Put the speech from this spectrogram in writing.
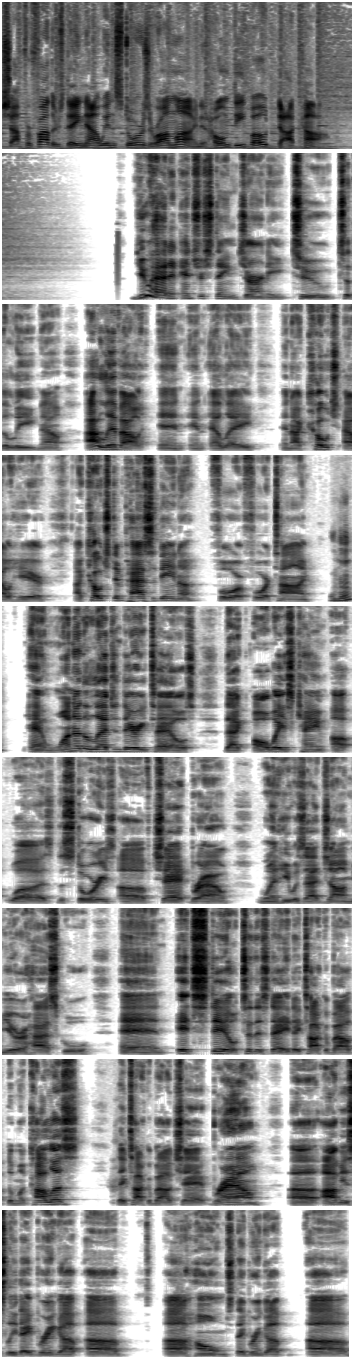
Shop for Father's Day now in stores or online at homedepot.com. You had an interesting journey to to the league. Now, I live out in in LA and I coach out here. I coached in Pasadena for for a time. Mm-hmm. And one of the legendary tales that always came up was the stories of Chad Brown when he was at John Muir High School and it's still to this day they talk about the McCulloughs, they talk about Chad Brown. Uh, obviously, they bring up uh, uh, Holmes. They bring up uh,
